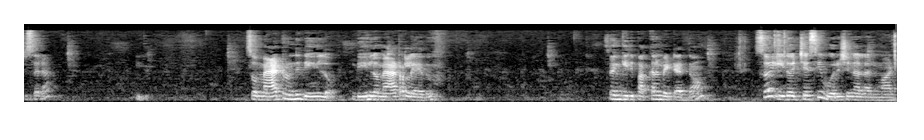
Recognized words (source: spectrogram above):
చూసారా? ఇది. సో మ్యాటర్ ఉంది దీనిలో. దీనిలో మ్యాటర్ లేదు. సో ఇంక ఇది పక్కన పెట్టేద్దాం. సో ఇది వచ్చేసి ఒరిజినల్ అనమాట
